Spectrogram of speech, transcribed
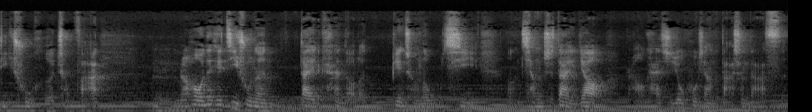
抵触和惩罚。嗯，然后那些技术呢，大家也看到了，变成了武器，嗯，枪支弹药，然后开始又互相的打生打死。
